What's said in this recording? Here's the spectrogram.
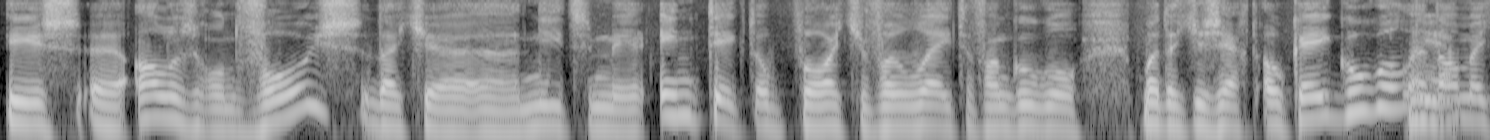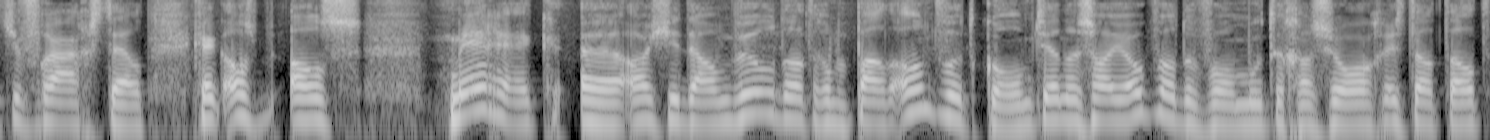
is uh, alles rond voice. Dat je niet meer intikt op wat je wil weten van Google, maar dat je zegt: Oké, Google. En ja. dan met je vraag stelt. Kijk, als, als merk, als je dan wil dat er een bepaald antwoord komt, ja, dan zal je ook wel ervoor moeten gaan zorgen, is dat, dat,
